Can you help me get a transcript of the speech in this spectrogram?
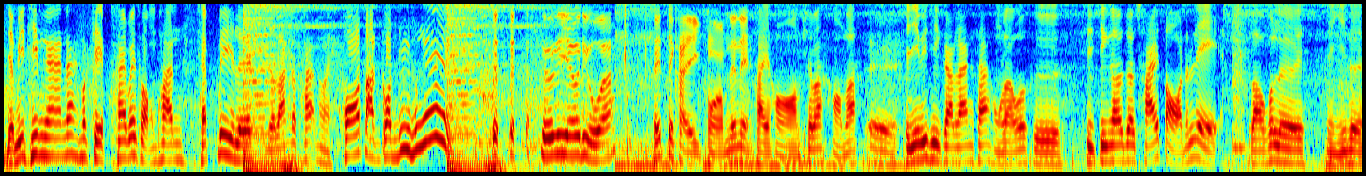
เดี๋ยวมีทีมงานนะ มาเก็บให้ไป 2,000 แฮปปี้เลย เดี๋ยวล้างกระทะหน่อย พอตัดก่อนดิมึงเอ้ยเรียวๆดิวะเฮ้ยแต่ไข่หอมแน่เนี่ยไข่หอมใช่ปะหอมปะเออทีนี้วิธีการล้างกระทะของเราก็คือ จริงๆ เราจะใช้ต่อนั่นแหละ เราก็เลยอย่างนี้เลย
